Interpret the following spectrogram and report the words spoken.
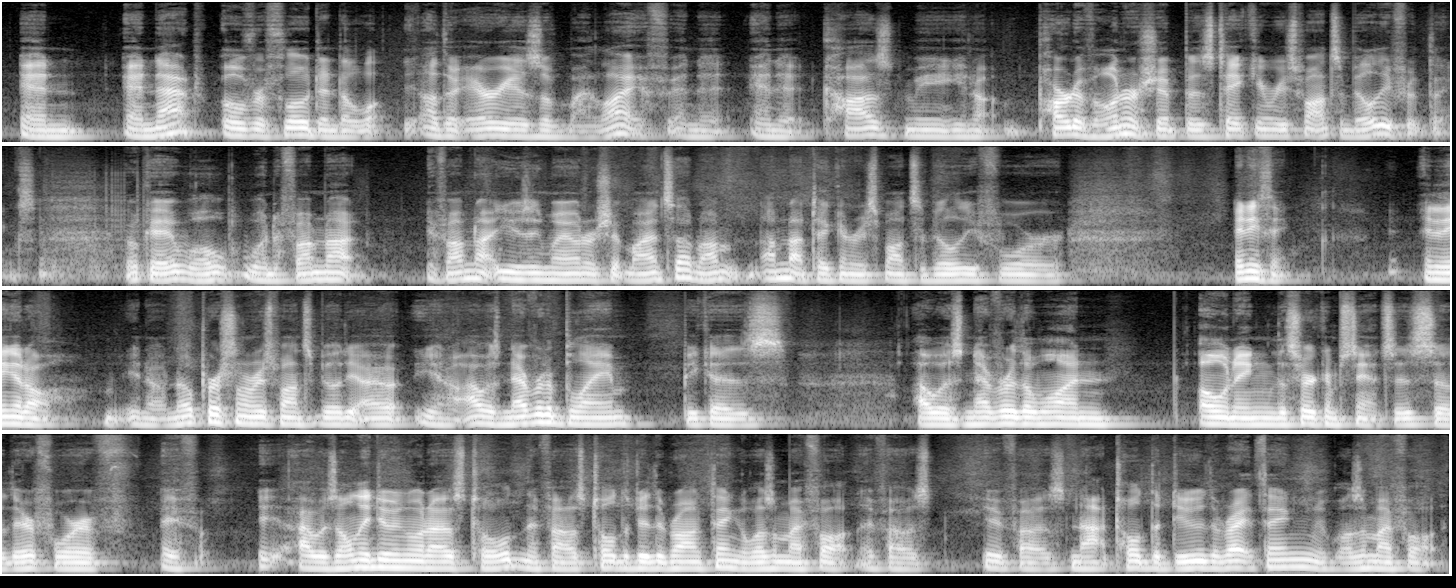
and and that overflowed into other areas of my life and it and it caused me you know part of ownership is taking responsibility for things. Okay well when if i'm not if i'm not using my ownership mindset i'm i'm not taking responsibility for anything anything at all. You know no personal responsibility. I you know i was never to blame because i was never the one owning the circumstances. So therefore if if i was only doing what i was told and if i was told to do the wrong thing it wasn't my fault. If i was if i was not told to do the right thing it wasn't my fault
